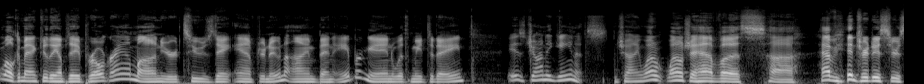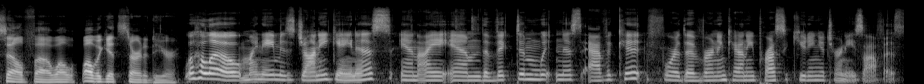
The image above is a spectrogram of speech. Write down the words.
Welcome back to the update program on your Tuesday afternoon. I'm Ben Aberg, and with me today is Jonni Gainous. Jonni, why, why don't you have us uh, have you introduce yourself uh, while while we get started here? Well, hello. My name is Jonni Gainous, and I am the victim witness advocate for the Vernon County Prosecuting Attorney's Office.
